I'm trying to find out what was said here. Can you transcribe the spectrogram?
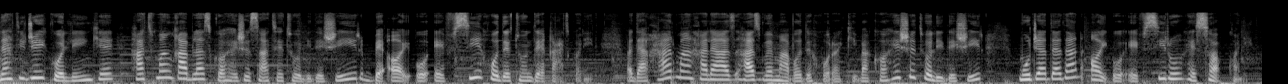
نتیجه کلی این که حتما قبل از کاهش سطح تولید شیر به IOFC خودتون دقت کنید و در هر مرحله از حذف مواد خوراکی و کاهش تولید شیر مجددا IOFC رو حساب کنید.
